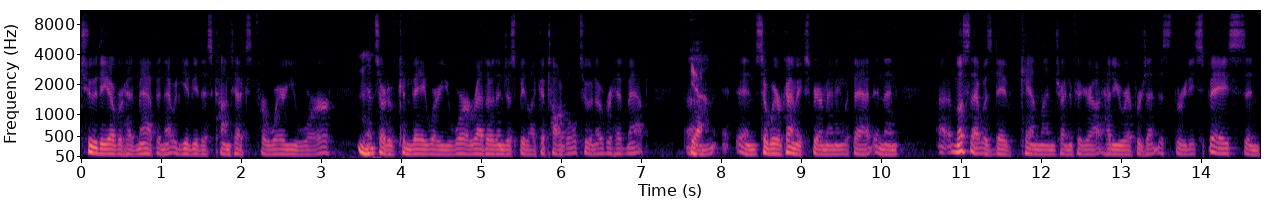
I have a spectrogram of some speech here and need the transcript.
to the overhead map, and that would give you this context for where you were mm-hmm. and sort of convey where you were rather than just be like a toggle to an overhead map. Yeah. Um, and so we were kind of experimenting with that, and then uh, most of that was Dave Candland trying to figure out how do you represent this 3D space and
